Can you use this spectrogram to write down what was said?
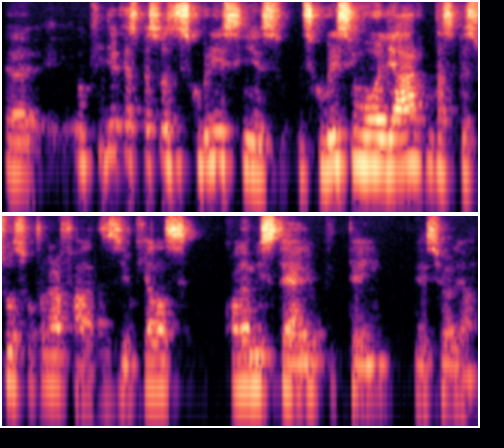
eh, eu queria que as pessoas descobrissem isso, descobrissem o olhar das pessoas fotografadas e o que elas, qual é o mistério que tem nesse olhar.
